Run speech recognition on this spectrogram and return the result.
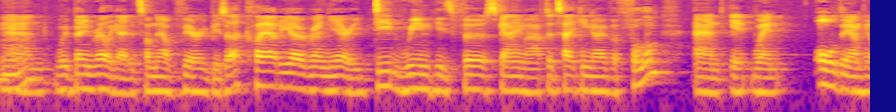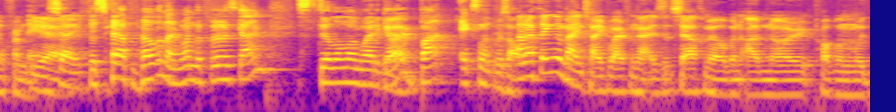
Mm-hmm. and we've been relegated, so I'm now very bitter. Claudio Ranieri did win his first game after taking over Fulham, and it went all downhill from there. Yeah. So for South Melbourne, they won the first game. Still a long way to go, Yeah. but excellent result. And I think the main takeaway from that is that South Melbourne, I have no problem with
